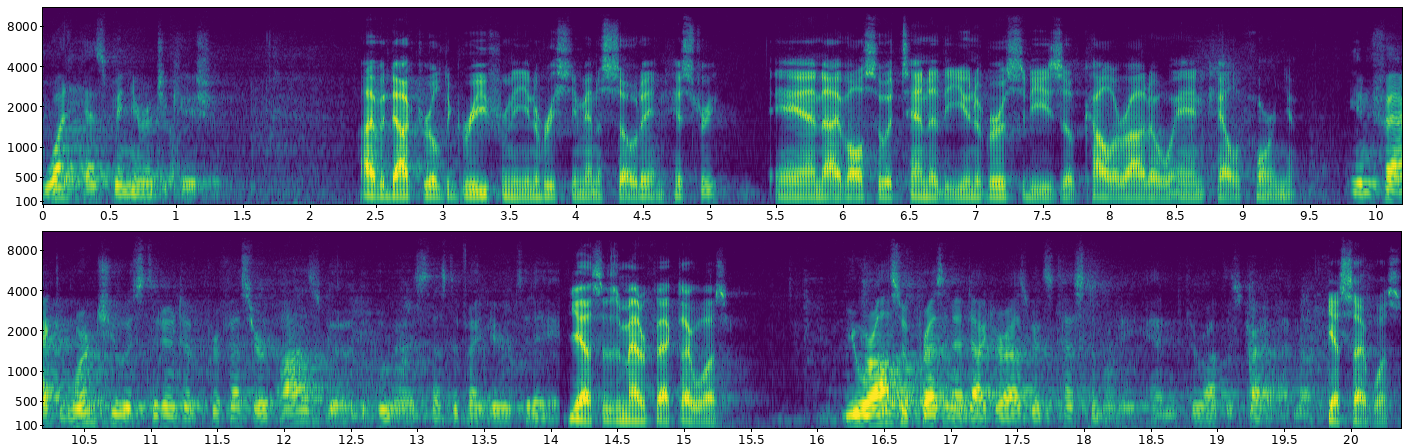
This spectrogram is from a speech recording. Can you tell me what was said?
what has been your education? I have a doctoral degree from the University of Minnesota in history, and I've also attended the universities of Colorado and California. In fact, weren't you a student of Professor Osgood, who has testified here today? Yes, as a matter of fact, I was. You were also present at Dr. Osgood's testimony and throughout this trial, have not? Yes, I was.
